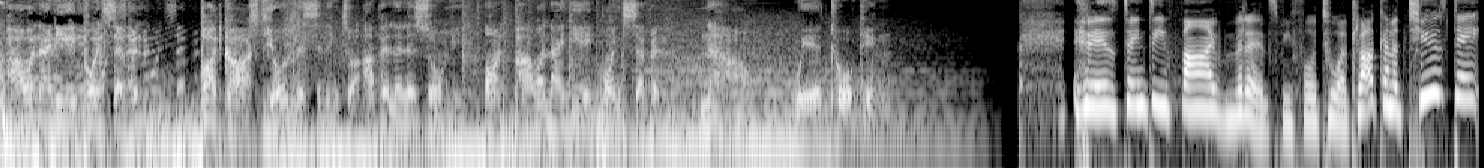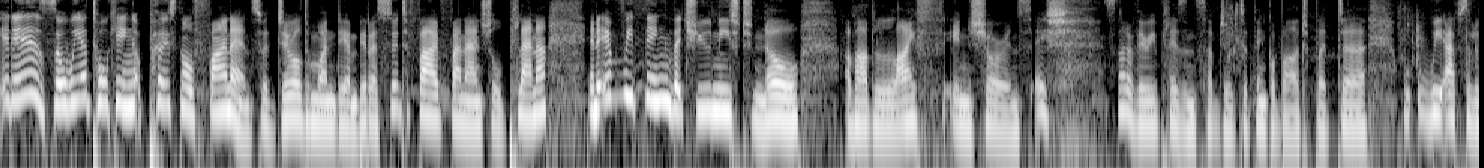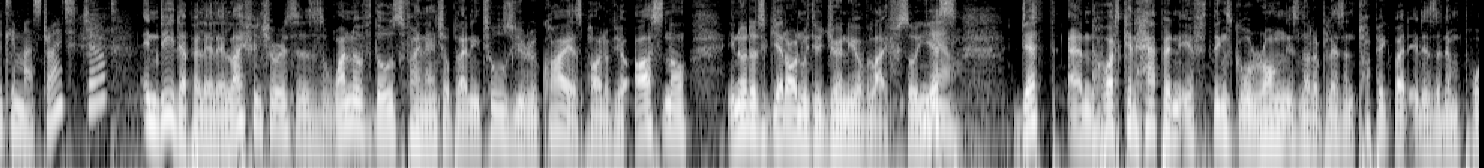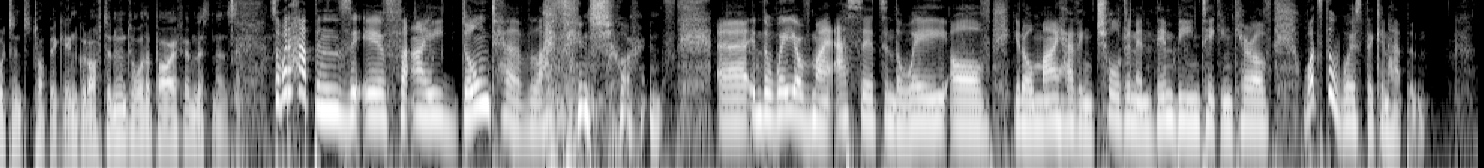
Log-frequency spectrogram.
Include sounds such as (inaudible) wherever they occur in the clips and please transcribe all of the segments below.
Power 98.7 podcast. You're listening to Apelele Somi on Power 98.7. Now we're talking. It is 25 minutes before 2 o'clock and a Tuesday it is. So we are talking personal finance with Gerald Mwandiambira, certified financial planner, and everything that you need to know about life insurance. Ish, it's not a very pleasant subject to think about, but uh, we absolutely must, right, Gerald? Indeed, Apelele, life insurance is one of those financial planning tools you require as part of your arsenal in order to get on with your journey of life. So, yes, death and what can happen if things go wrong is not a pleasant topic, but it is an important topic. And good afternoon to all the Power FM listeners. So, what happens if I don't have (laughs) life (laughs) insurance uh, in the way of my assets, in the way of you know my having children and them being taken care of? What's the worst that can happen?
